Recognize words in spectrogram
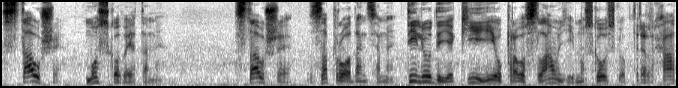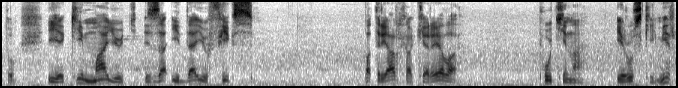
ставши московитами, ставши запроданцями. Ті люди, які є у православ'ї московського патріархату і які мають за ідею фікс патріарха Кирила, Путіна і Руський мір.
